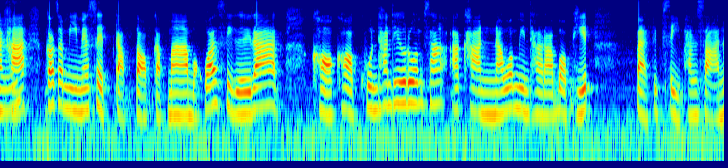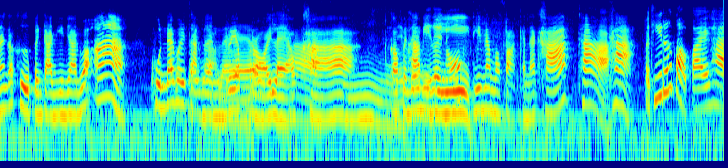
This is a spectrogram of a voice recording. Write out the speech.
นะคะ ก็จะมีเมสเซจกลับตอบกลับมา บอกว่าศิริราช ขอขอบคุณท่านที่ร่วมสร้างอาคารนวมินทรบพิษ 84พรรษานั่นก็คือเป็นการยืนยันว่าอ่า คุณได้บริจาคเงินเรียบร้อยแล้วค่ะอืมก็เป็นเรื่องใภาพเลยดีเนาะๆที่นำมาฝากกันนะคะ ค่ะค่ะไปที่เรื่องต่อไปค่ะ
